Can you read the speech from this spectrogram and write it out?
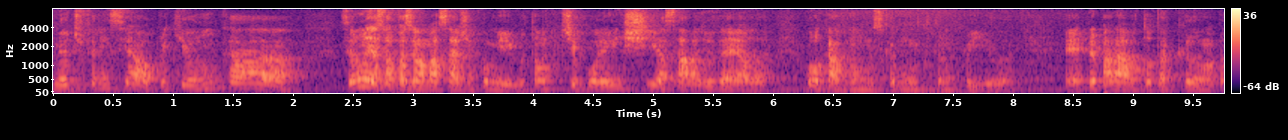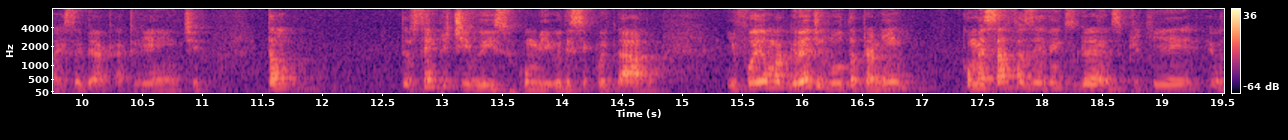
meu diferencial, porque eu nunca você não ia só fazer uma massagem comigo. Então, tipo, eu enchia a sala de vela, colocava uma música muito tranquila, eh, preparava toda a cama para receber a, a cliente. Então, eu sempre tive isso comigo, desse cuidado. E foi uma grande luta para mim começar a fazer eventos grandes, porque eu,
